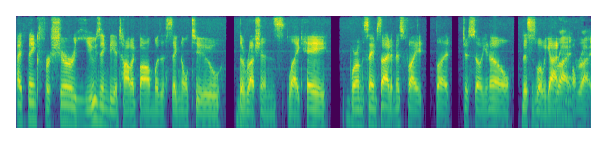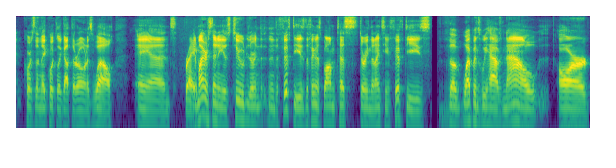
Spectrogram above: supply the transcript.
I think for sure using the atomic bomb was a signal to the Russians, like, hey, we're on the same side in this fight, but just so you know, this is what we got. Right, now. right. Of course, then they quickly got their own as well. And, right. and my understanding is too during the, in the 50s, the famous bomb tests during the 1950s, the weapons we have now are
